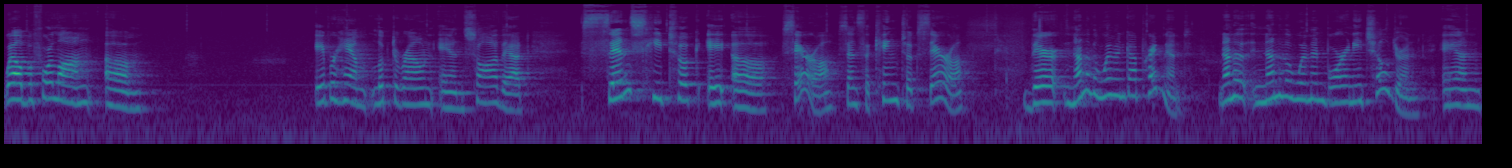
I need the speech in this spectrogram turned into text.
well, before long, um, Abraham looked around and saw that since he took a, uh, Sarah, since the king took Sarah, there none of the women got pregnant. None of none of the women bore any children, and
